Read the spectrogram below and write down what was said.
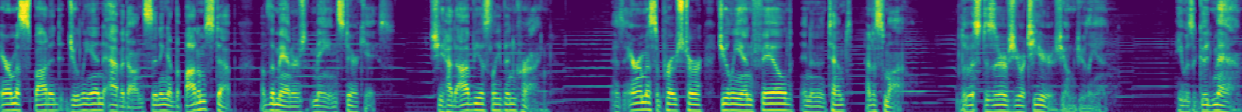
Aramis spotted Julienne Avedon sitting at the bottom step of the manor's main staircase. She had obviously been crying. As Aramis approached her, Julienne failed in an attempt at a smile. Louis deserves your tears, young Julienne. He was a good man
